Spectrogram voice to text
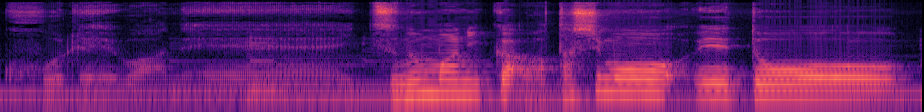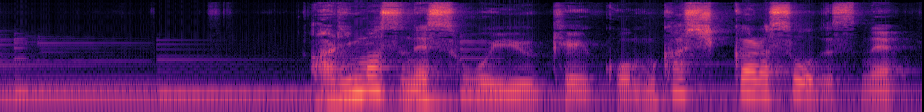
これはねいつの間にか私もえっ、ー、とありますねそういう傾向。昔からそうですね。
